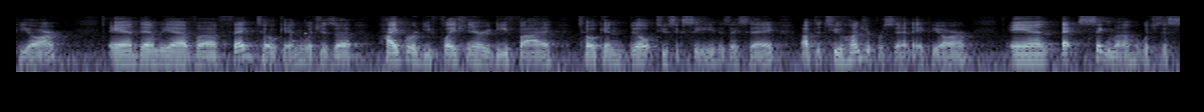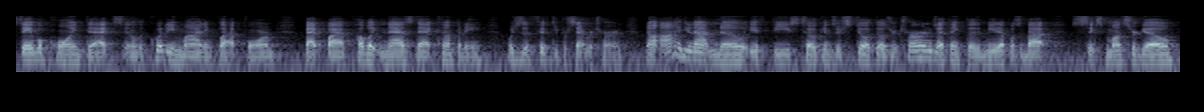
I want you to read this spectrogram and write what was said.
APR. And then we have uh, FEG token, which is a hyper deflationary DeFi token built to succeed, as they say, up to 200% APR. And X Sigma, which is a stablecoin DEX and a liquidity mining platform backed by a public NASDAQ company, which is a 50% return. Now, I do not know if these tokens are still at those returns. I think the meetup was about six months ago,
